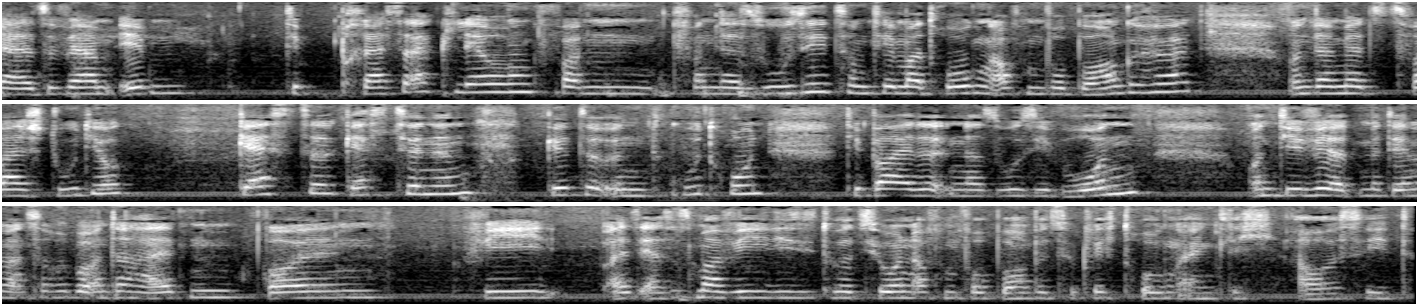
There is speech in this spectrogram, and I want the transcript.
Ja, also wir haben eben die Presseerklärung von, von der Susi zum Thema Drogen auf dem Vauban gehört. Und wir haben jetzt zwei Studiogäste, Gästinnen, Gitte und Gudrun, die beide in der Susi wohnen und die wir, mit denen wir uns darüber unterhalten wollen, wie als erstes mal, wie die Situation auf dem Vauban bezüglich Drogen eigentlich aussieht.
